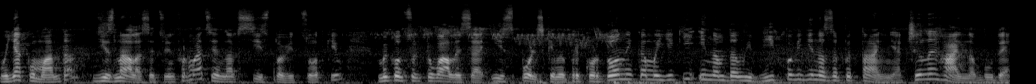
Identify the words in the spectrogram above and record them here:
моя команда дізналася цю інформацію на всі 100%. Ми консультувалися із польськими прикордонниками, які і нам дали відповіді на запитання, чи легально буде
